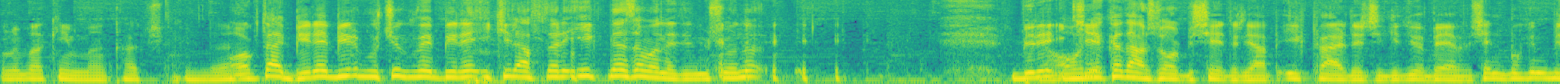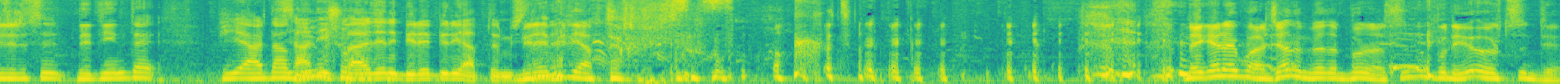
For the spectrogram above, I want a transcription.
Onu bakayım ben kaç günde. Oktay bire bir buçuk ve bire iki lafları ilk ne zaman edilmiş onu Bire Ya o iki. ne kadar zor bir şeydir ya. İlk perdeci gidiyor bir eve. Şimdi bugün birisi dediğinde bir yerden Sen duymuş ilk perdeni birebir yaptırmışsın. Birebir yaptım. ne gerek var canım böyle burası burayı örtsün diye.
